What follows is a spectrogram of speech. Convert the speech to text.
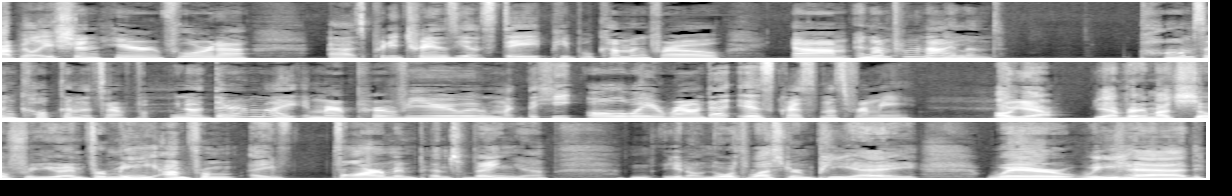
population here in Florida. Uh, it's pretty transient state, people come and fro. Um, and I'm from an island. Palms and coconuts are, you know, they're in my, in my purview, my, the heat all the way around. That is Christmas for me. Oh, yeah. Yeah, very much so for you. And for me, I'm from a farm in Pennsylvania, you know, northwestern PA, where we had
